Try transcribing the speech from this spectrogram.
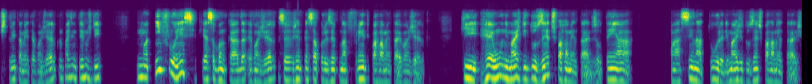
estritamente evangélicos, mas em termos de uma influência que essa bancada evangélica, se a gente pensar, por exemplo, na Frente Parlamentar Evangélica, que reúne mais de 200 parlamentares, ou tem a, a assinatura de mais de 200 parlamentares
